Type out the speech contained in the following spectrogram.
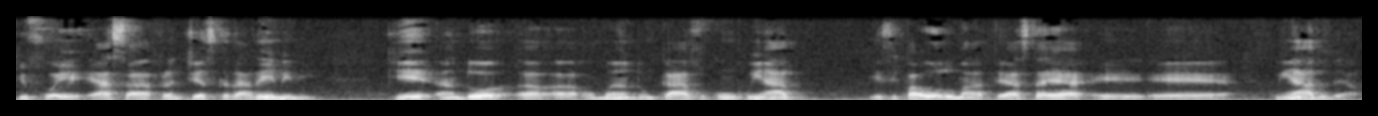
que foi essa Francesca da Rimini, que andou arrumando um caso com o cunhado. Esse Paolo Malatesta é, é, é cunhado dela.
